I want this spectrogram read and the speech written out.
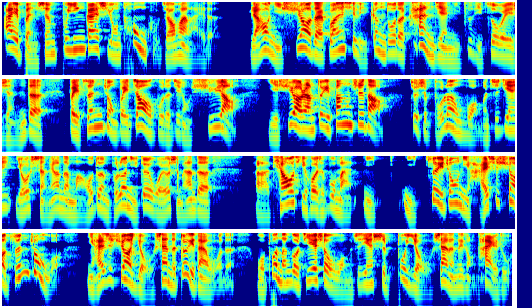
爱本身不应该是用痛苦交换来的。然后你需要在关系里更多的看见你自己作为人的被尊重、被照顾的这种需要，也需要让对方知道。就是不论我们之间有什么样的矛盾，不论你对我有什么样的啊挑剔或者不满，你你最终你还是需要尊重我，你还是需要友善的对待我的。我不能够接受我们之间是不友善的那种态度，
